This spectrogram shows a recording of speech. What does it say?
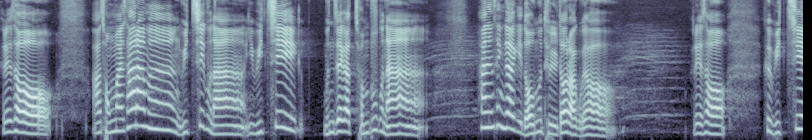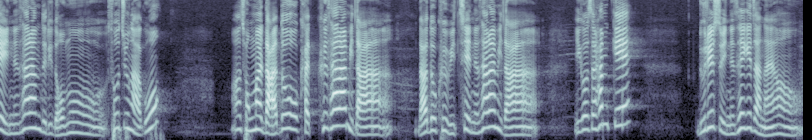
그래서 아 정말 사람은 위치구나 이 위치 문제가 전부구나 하는 생각이 너무 들더라고요. 그래서 그 위치에 있는 사람들이 너무 소중하고 아 정말 나도 그 사람이다. 나도 그 위치에 있는 사람이다. 이것을 함께 누릴 수 있는 세계잖아요.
